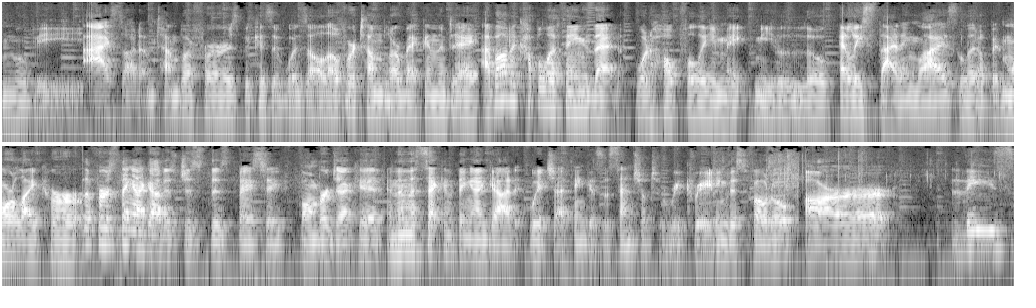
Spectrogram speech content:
movie. I saw it on Tumblr first because it was all over Tumblr back in the day. I bought a couple of things that would hopefully make me look, at least styling wise, a little bit more like her. The first thing I got is just this basic bomber jacket. And then the second thing I got, which I think is essential to recreating this photo, are these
